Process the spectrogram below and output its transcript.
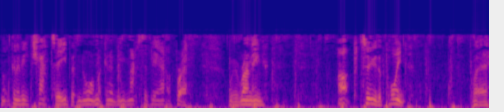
not going to be chatty, but nor am I going to be massively out of breath. We're running up to the point where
